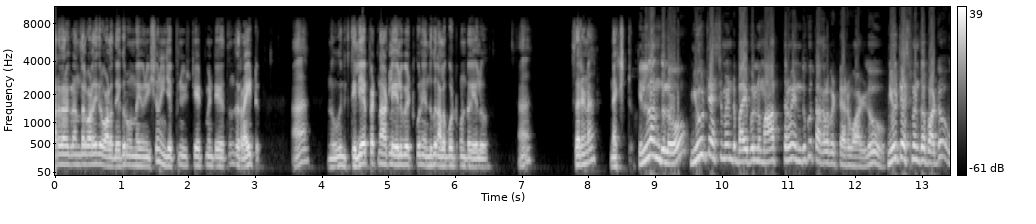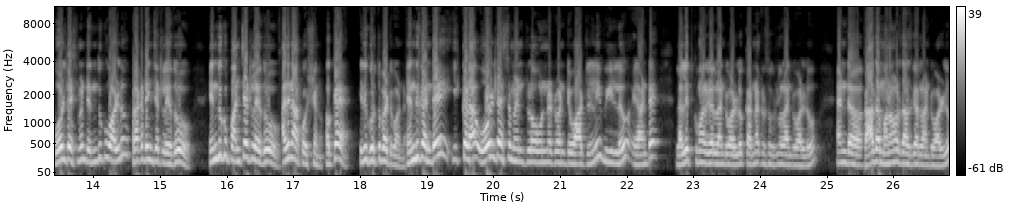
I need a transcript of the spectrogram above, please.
అరవై ఆరు గ్రంథాలు వాళ్ళ దగ్గర వాళ్ళ దగ్గర ఉన్న విషయం నేను చెప్పిన స్టేట్మెంట్ ఏదైతుంది రైట్ నువ్వు నీకు తెలియపెట్టిన అట్లా ఏలు పెట్టుకుని ఎందుకు నలగొట్టుకుంటావు ఏలు? సరేనా? నెక్స్ట్ ఇల్లందులో న్యూ టెస్ట్మెంట్ బైబుల్ మాత్రమే ఎందుకు తగలబెట్టారు వాళ్ళు? న్యూ టెస్ట్మెంట్తో పాటు ఓల్డ్ టెస్ట్మెంట్ ఎందుకు వాళ్ళు ప్రకటించట్లేదు? ఎందుకు పంచట్లేదు? అది నా క్వశ్చన్ ఓకే ఇది గుర్తుపెట్టుకోండి. ఎందుకంటే ఇక్కడ ఓల్డ్ టెస్ట్మెంట్లో ఉన్నటువంటి వాటిని వీళ్ళు అంటే లలిత్ కుమార్ గారు లాంటి వాళ్ళు కర్ణాకర్ లాంటి వాళ్ళు అండ్ రాధా మనోహర్ దాస్ గారు లాంటి వాళ్ళు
